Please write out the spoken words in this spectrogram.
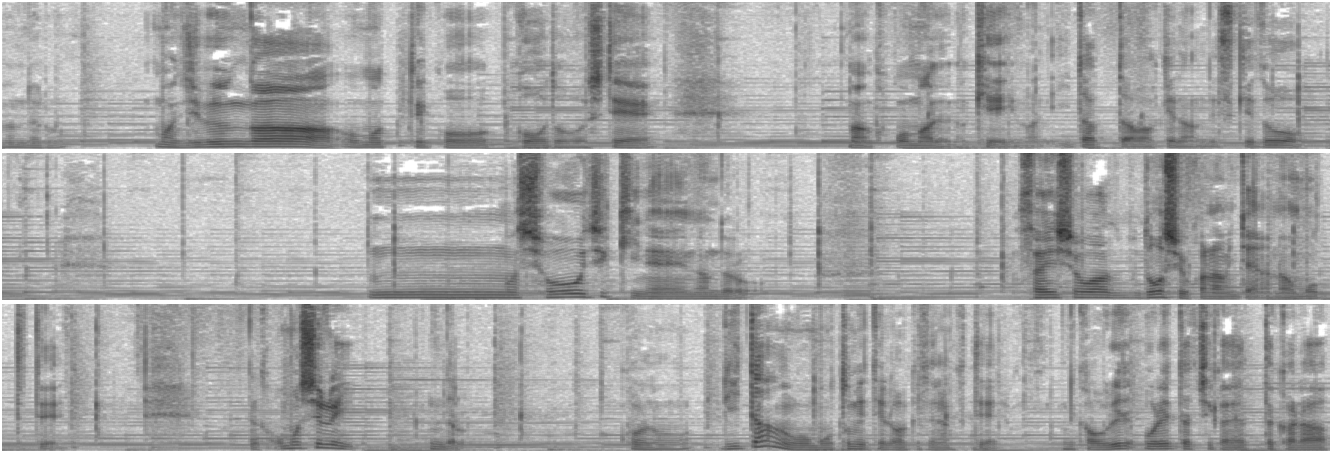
なんだろう。まあ自分が思ってこう行動してまあここまでの経緯まで至ったわけなんですけどうーん正直ねなんだろう。最初はどうしようかなみたいなのは思ってて。なんか面白いんだろう。このリターンを求めてるわけじゃなくてなんか俺俺たちがやったから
